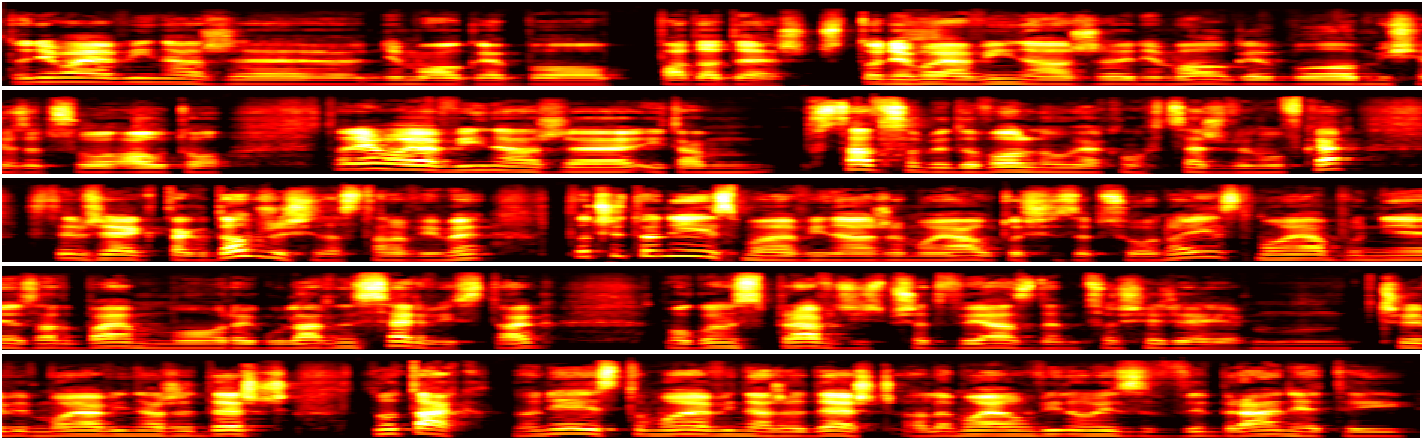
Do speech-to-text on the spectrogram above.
To nie moja wina, że nie mogę, bo pada deszcz. To nie moja wina, że nie mogę, bo mi się zepsuło auto. To nie moja wina, że i tam wstaw sobie dowolną, jaką chcesz wymówkę. Z tym, że jak tak dobrze się zastanowimy, to czy to nie jest moja wina, że moje auto się zepsuło? No jest moja, bo nie zadbałem o regularny serwis, tak? Mogłem sprawdzić przed wyjazdem, co się dzieje. Mm, czy moja wina, że deszcz? No tak, no nie jest to moja wina, że deszcz, ale moją winą jest wybranie tej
